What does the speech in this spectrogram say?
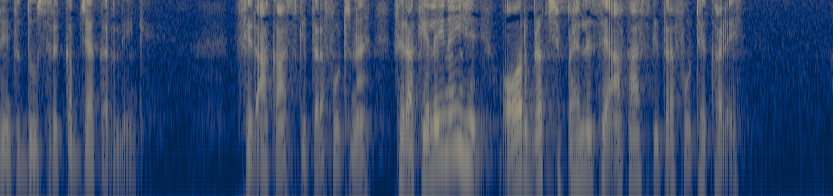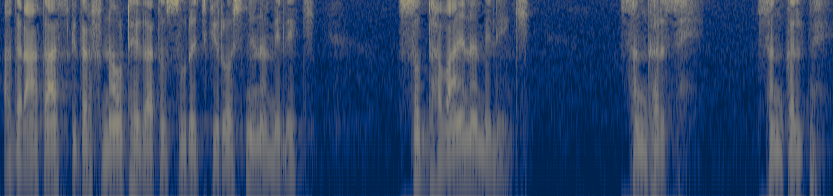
नहीं तो दूसरे कब्जा कर लेंगे। फिर आकाश की तरफ़ उठना है, फिर अकेले ही नहीं है, और वृक्ष पहले से आकाश की तरफ़ उठे खड़े अगर आकाश की तरफ़ ना उठेगा तो सूरज की रोशनी ना मिलेगी, शुद्ध हवाएँ ना मिलेंगी। संघर्ष है, संकल्प है।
